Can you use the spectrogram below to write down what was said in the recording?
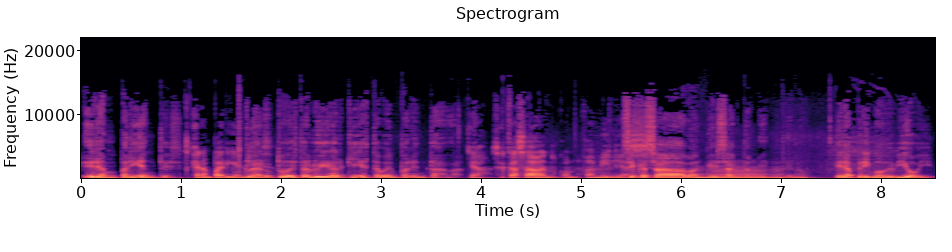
Eran parientes. Eran parientes. Claro, toda esta oligarquía estaba emparentada. Ya, se casaban con familias. Se casaban, exactamente, ¿no? Era primo de Bioy.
